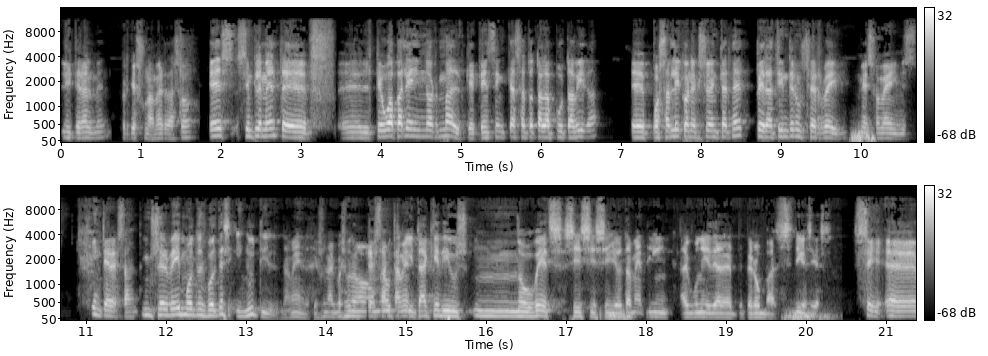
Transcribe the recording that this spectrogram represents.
literalment, perquè és una merda això, és simplement eh, el teu aparell normal que tens en casa tota la puta vida, eh, posar-li connexió a internet per a tindre un servei més o menys interessant. Un servei moltes voltes inútil, també. És una cosa, una, una Exactament. utilitat que dius, mm, no ho veig. Sí, sí, sí, jo també tinc alguna idea de per on vas. Digues, digues. Sí, eh,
